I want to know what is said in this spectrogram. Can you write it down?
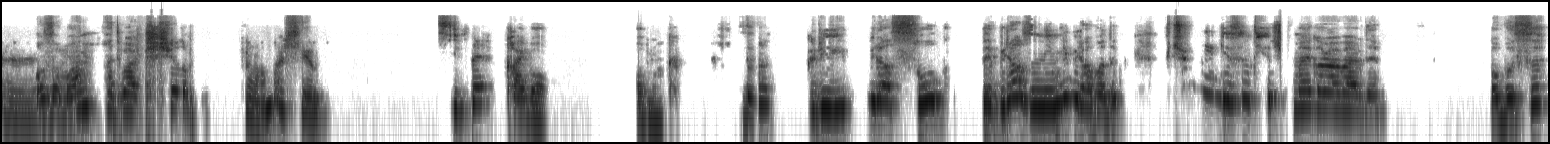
Ee, o zaman hadi başlayalım. Tamam başlayalım. Sizde kaybolmak. Gri, biraz soğuk ve biraz nemli bir havada küçük bir gezintiye çıkmaya karar verdi. Babası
